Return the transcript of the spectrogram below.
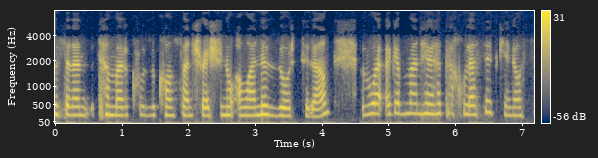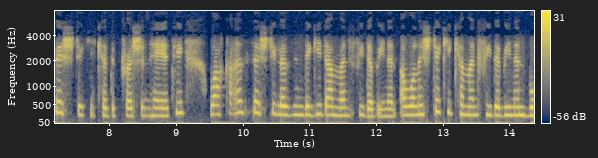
مثلەن تەمەرکوز و کۆنسەنترەیشن و ئەوانە زۆرترە و ئەگە بمان هەیە هەتا خولاسەی بکەینەوە سێ شتێکی کە دپرشن هەیەتی واقعەن سێ شتی لە زیندەگیدا مەنفی دەبینن ئەوەڵین شتێکی کە مەنفی دەبینن بۆ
